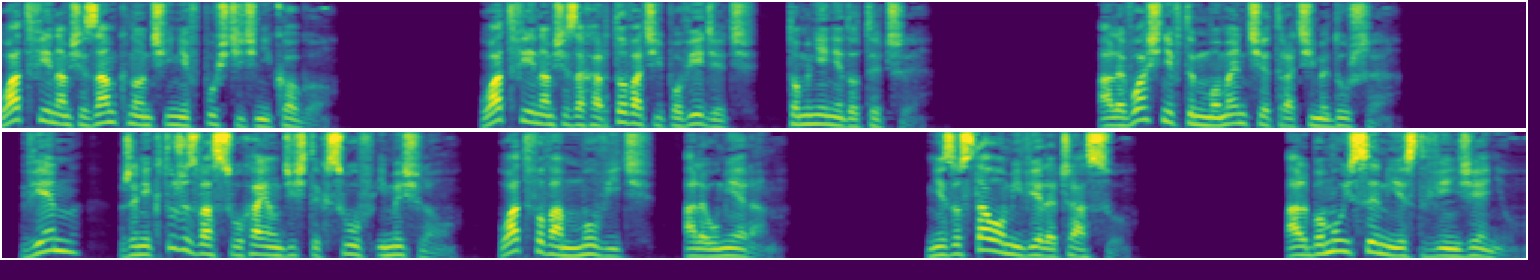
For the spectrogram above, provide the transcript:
Łatwiej nam się zamknąć i nie wpuścić nikogo. Łatwiej nam się zahartować i powiedzieć, to mnie nie dotyczy. Ale właśnie w tym momencie tracimy duszę. Wiem, że niektórzy z was słuchają dziś tych słów i myślą, łatwo wam mówić, ale umieram. Nie zostało mi wiele czasu. Albo mój syn jest w więzieniu.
